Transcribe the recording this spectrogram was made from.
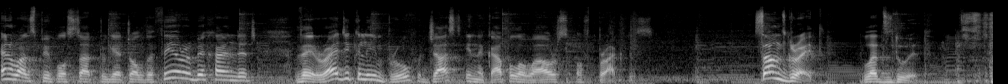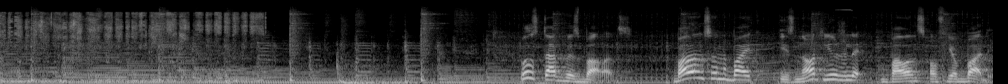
And once people start to get all the theory behind it, they radically improve just in a couple of hours of practice. Sounds great! Let's do it! We'll start with balance. Balance on a bike is not usually balance of your body,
